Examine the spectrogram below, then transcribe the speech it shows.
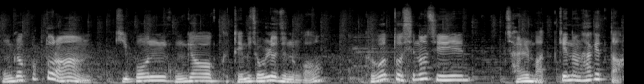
공격 속도랑 기본 공격 그 데미지 올려주는 거, 그것도 시너지 잘 맞기는 하겠다.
